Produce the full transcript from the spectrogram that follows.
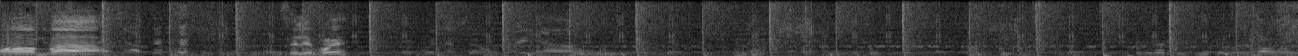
¡Bomba! ¿Se le fue? Era chiquito, lo dejamos ahí.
